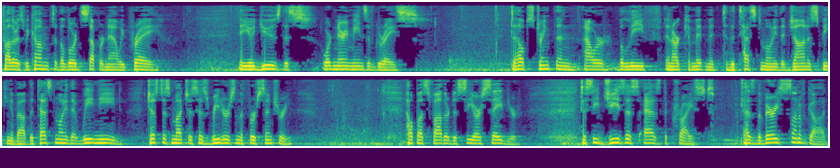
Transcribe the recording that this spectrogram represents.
Father, as we come to the Lord's Supper now, we pray that you would use this ordinary means of grace to help strengthen our belief and our commitment to the testimony that John is speaking about, the testimony that we need just as much as his readers in the first century. Help us, Father, to see our Savior, to see Jesus as the Christ, as the very Son of God.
